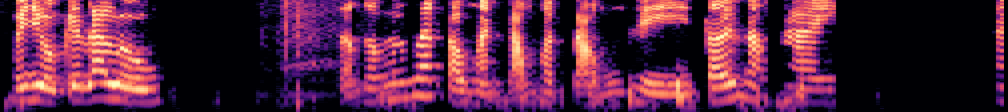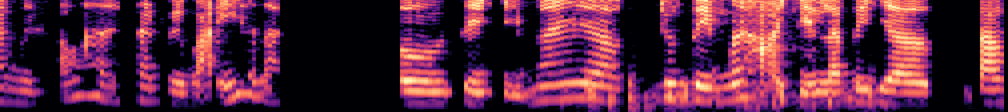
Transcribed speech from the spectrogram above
mới vô cái đó luôn. Xong rồi mới bắt đầu hoạt động hoạt động thì tới năm hai hai mười sáu, hai hai mười bảy là ừ thì chị mới ờ, chú tim mới hỏi chị là bây giờ tao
